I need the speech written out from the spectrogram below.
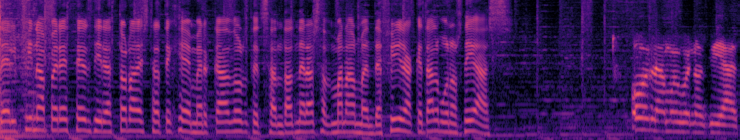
Delfina Pérez es directora de Estrategia de Mercados de Santander Asset Management. Delfina, ¿qué tal? Buenos días. Hola, muy buenos días.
